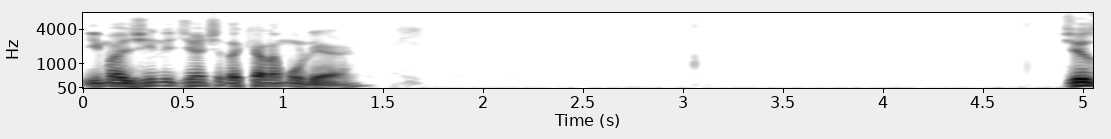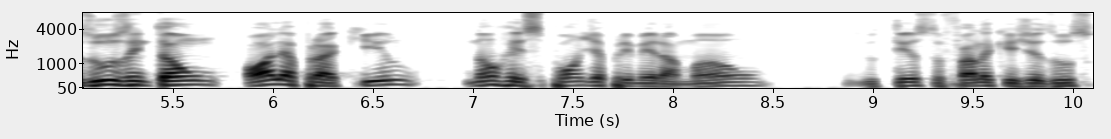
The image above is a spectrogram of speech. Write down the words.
imagine diante daquela mulher. Jesus então olha para aquilo, não responde à primeira mão, e o texto fala que Jesus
